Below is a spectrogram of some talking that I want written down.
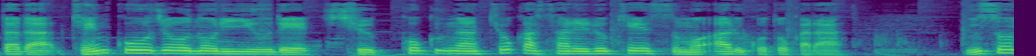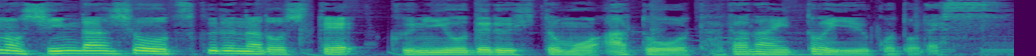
ただ、健康上の理由で出国が許可されるケースもあることから、嘘の診断書を作るなどして国を出る人も後を絶たないということです。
